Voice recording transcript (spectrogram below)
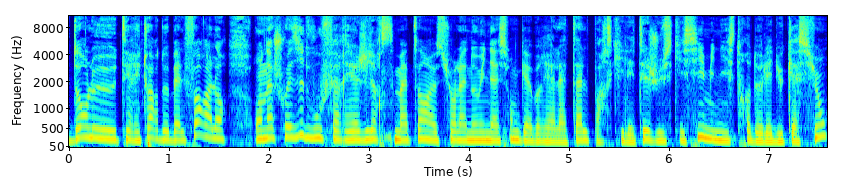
dans le territoire de Belfort. Alors, on a choisi de vous faire réagir ce matin sur la nomination de Gabriel Attal parce qu'il était jusqu'ici ministre de l'Éducation.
